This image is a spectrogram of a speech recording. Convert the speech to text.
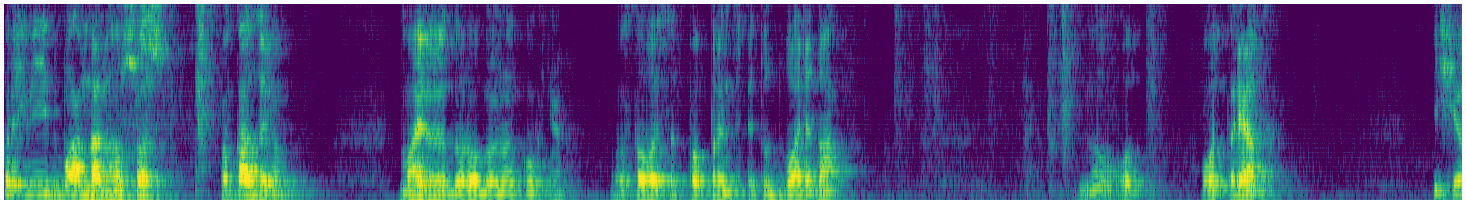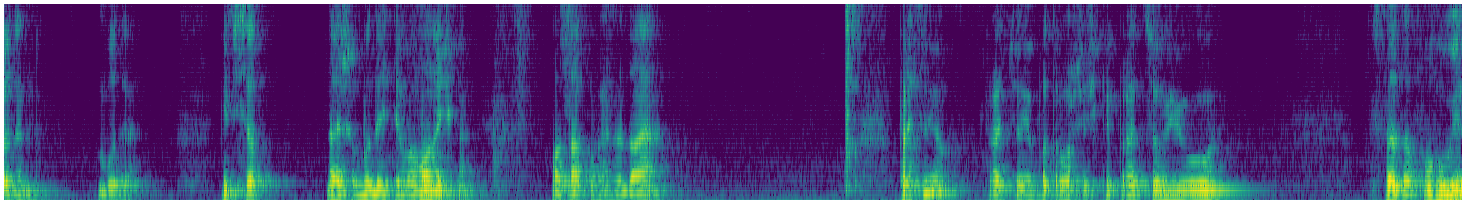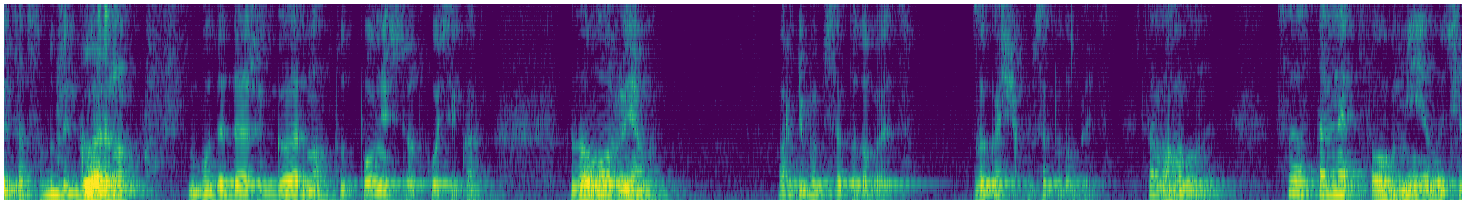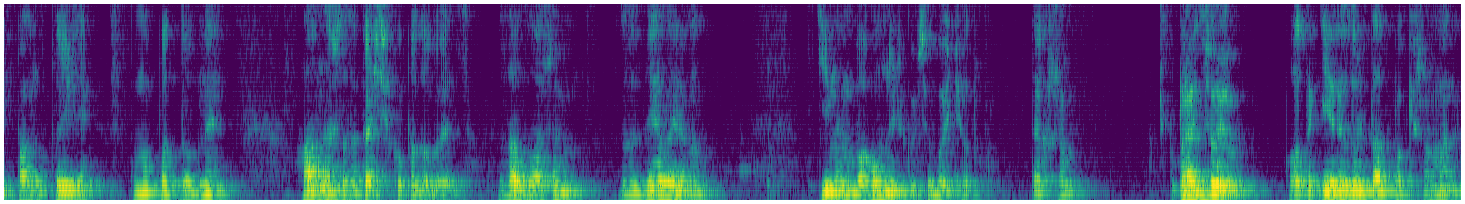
Привіт, банда! Ну що ж, показую. Майже дороблена кухня. Осталось, от, по принципі, тут два ряда. Ну, от, от ряд. І ще один буде. І все. Далі буде йти вагоночка. Отак виглядає. Працюю. Працюю потрошечки, працюю. Все зафугується, все буде гарно. Буде даже гарно. Тут повністю від косика заложуємо. Вроді би все подобається. Заказчику все подобається. Саме головне. Все остальне то мілочі, понти, тому подобне. Головне, що заказчику подобається. Заложимо, зробимо, кинемо вагоночку, все буде чітко. Так що працюю. Отакий результат поки що в мене.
